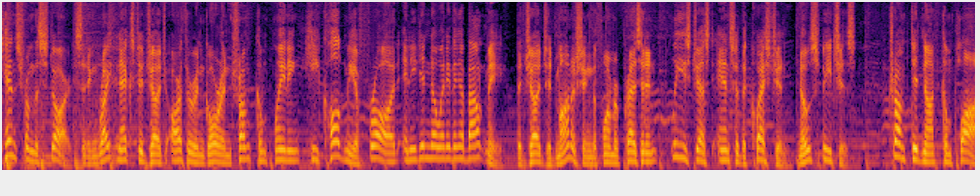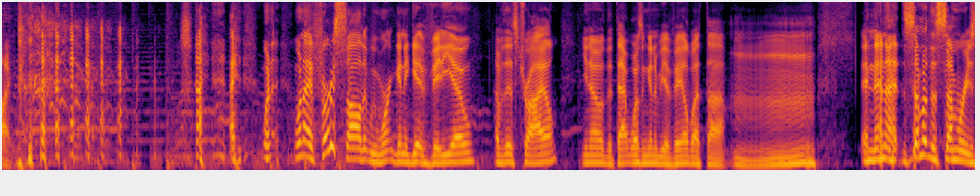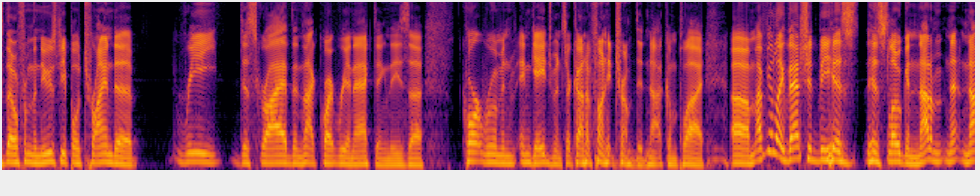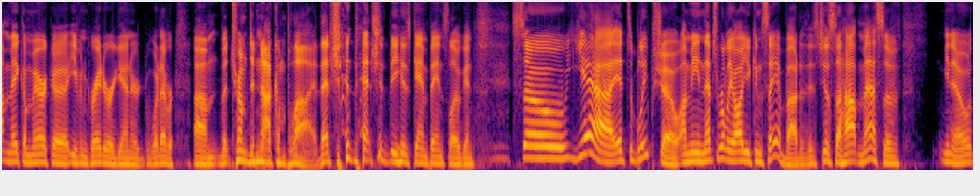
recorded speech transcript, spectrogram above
Tense from the start, sitting right next to Judge Arthur Engoron, Trump complaining he called me a fraud and he didn't know anything about me. The judge admonishing the former president, please just answer the question, no speeches. Trump did not comply. I, when when I first saw that we weren't going to get video of this trial, you know that that wasn't going to be available, I thought, mm. and then I, some of the summaries though from the news people trying to re described and not quite reenacting these uh, courtroom en- engagements are kind of funny. Trump did not comply. Um, I feel like that should be his his slogan, not a, not make America even greater again or whatever. Um, but Trump did not comply. That should that should be his campaign slogan. So yeah, it's a bleep show. I mean, that's really all you can say about it. It's just a hot mess of, you know,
